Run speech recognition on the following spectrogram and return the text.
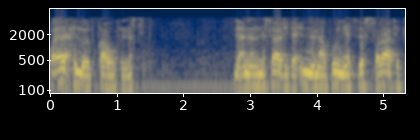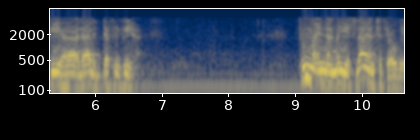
ولا يحل إبقاؤه في المسجد لأن المساجد إنما بنيت للصلاة فيها لا للدفن فيها. ثم إن الميت لا ينتفع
